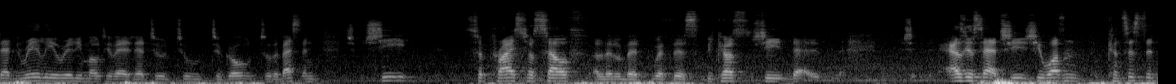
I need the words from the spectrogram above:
that really really motivated her to to to go to the best and sh- she surprised herself a little bit with this because she, she as you said she she wasn't consistent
